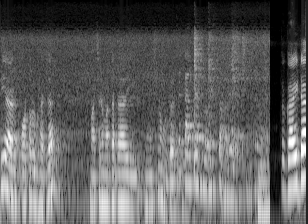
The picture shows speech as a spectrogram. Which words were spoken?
দিয়ে আর পটল ভাজা। মাছের মাথাটা নিয়েছিলাম ওটা। তো গাড়িটা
